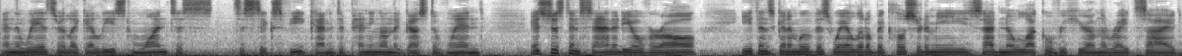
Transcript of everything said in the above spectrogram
And the waves are like at least one to, to six feet, kind of depending on the gust of wind. It's just insanity overall. Ethan's gonna move his way a little bit closer to me. He's had no luck over here on the right side.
